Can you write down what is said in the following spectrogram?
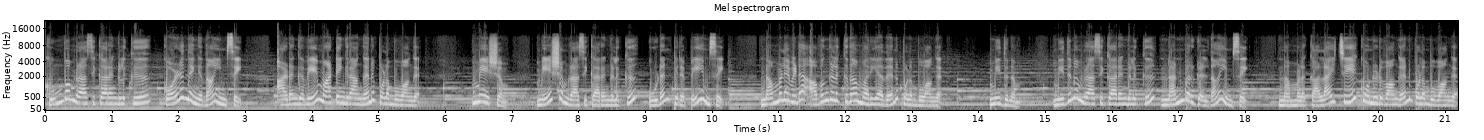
கும்பம் ராசிக்காரங்களுக்கு குழந்தைங்க தான் இம்சை. அடங்கவே மாட்டேங்கிறாங்கன்னு புலம்புவாங்க. மேஷம். மேஷம் ராசிக்காரங்களுக்கு உடன்பிறப்பே இம்சை. நம்மளை விட அவங்களுக்கு தான் மரியாதைன்னு புலம்புவாங்க. மிதுனம். மிதுனம் ராசிக்காரங்களுக்கு நண்பர்கள் தான் இம்சை. நம்மள கலாய்ச்சியே கொண்டுடுவாங்கன்னு புலம்புவாங்க.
